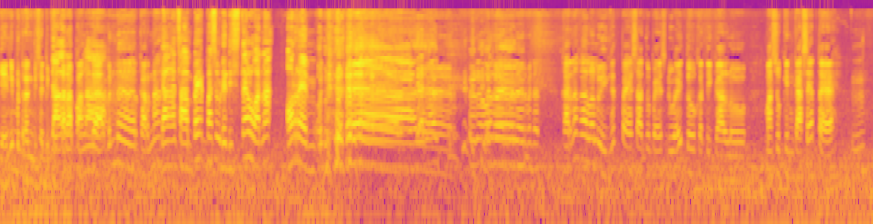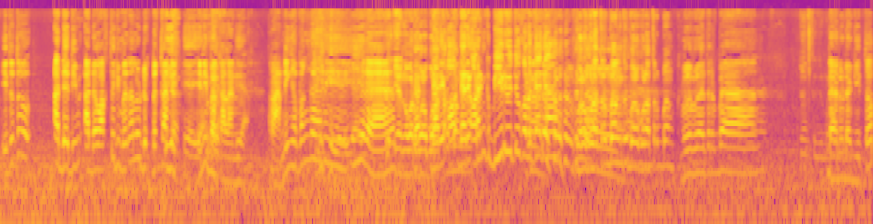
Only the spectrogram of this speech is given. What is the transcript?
ya ini beneran bisa diputar Jalan apa enggak enggak? bener karena Jangan sampai pas udah di setel warna oranye. bener bener bener bener bener karena kalau lu inget PS1 PS2 itu ketika lu masukin kasetnya Hmm. itu tuh ada di ada waktu di mana lu deg-degan Iya, nih iya, iya, ini iya, bakalan iya. running apa enggak nih Iya, iya, iya, iya. kan Yang bola-bola dari terbang. dari oranye ke biru tuh kalau Nah, gagal. Bola-bola terbang tuh, bola-bola terbang. bola-bola terbang dan udah gitu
